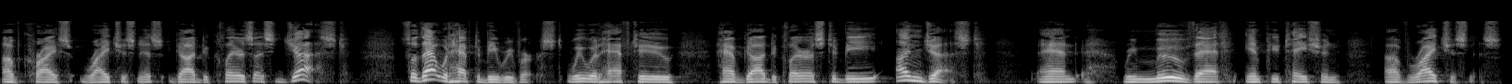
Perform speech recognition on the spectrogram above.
of Christ's righteousness. God declares us just. So that would have to be reversed. We would have to have God declare us to be unjust and remove that imputation of righteousness.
